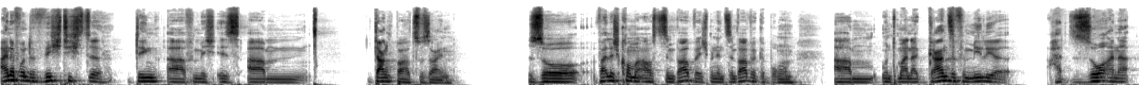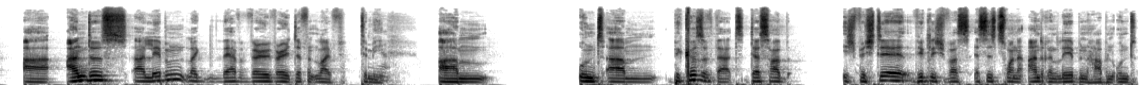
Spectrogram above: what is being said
einer von den wichtigsten Dingen äh, für mich ist, ähm, dankbar zu sein. So, weil ich komme aus Zimbabwe, ich bin in Zimbabwe geboren ähm, und meine ganze Familie hat so ein äh, anderes äh, Leben, like they have a very, very different life to me. Ähm, und ähm, because of that, deshalb, ich verstehe wirklich, was es ist, zu einem anderen Leben haben und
